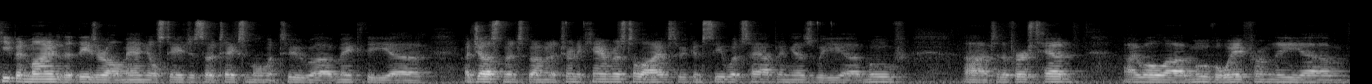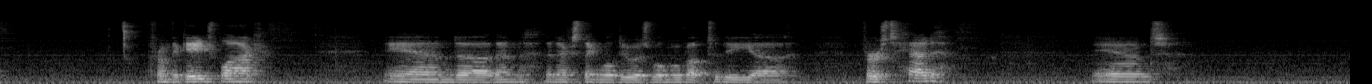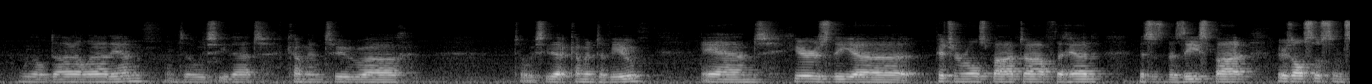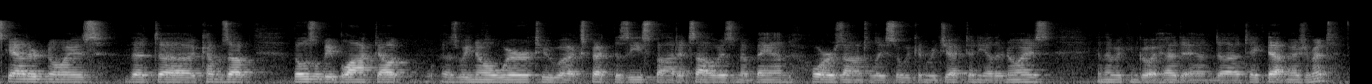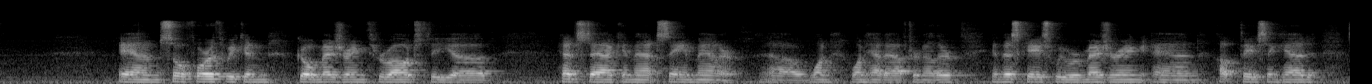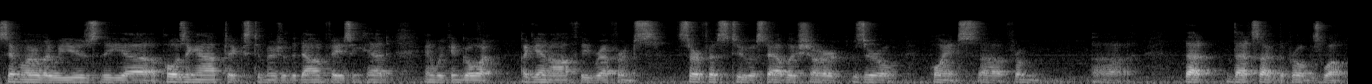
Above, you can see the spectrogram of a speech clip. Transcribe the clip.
keep in mind that these are all manual stages, so it takes a moment to uh, make the uh, adjustments. But I'm going to turn the cameras to live so we can see what's happening as we uh, move to the first head. I will move away from the um, from the gauge block, and uh, then the next thing we'll do is we'll move up to the uh, first head, and we'll dial that in until we see that come into uh, until we see that come into view. And here's the uh, pitch and roll spot off the head. This is the Z spot. There's also some scattered noise that uh, comes up. Those will be blocked out as we know where to uh, expect the Z spot. It's always in a band horizontally so we can reject any other noise. And then we can go ahead and uh, take that measurement. And so forth, we can go measuring throughout the uh, head stack in that same manner, uh, one, one head after another. In this case, we were measuring an up-facing head. Similarly, we use the uh, opposing optics to measure the down-facing head, and we can go again off the reference surface to establish our zero points uh, from uh, that, that side of the probe as well.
